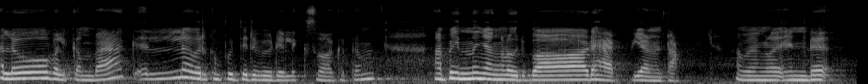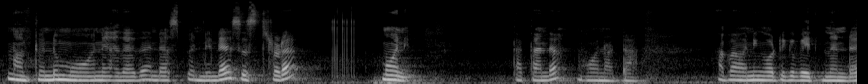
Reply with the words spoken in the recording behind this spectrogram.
ഹലോ വെൽക്കം ബാക്ക് എല്ലാവർക്കും പുതിയൊരു വീഡിയോയിലേക്ക് സ്വാഗതം. അപ്പോൾ ഇന്ന് ഞങ്ങൾ ഒരുപാട് ഹാപ്പിയാണ് കേട്ടോ. അപ്പോൾ ഞങ്ങൾ എന്റെ നാത്തൂന്റെ മോന് അതായത് എന്റെ ഹസ്ബൻഡിന്റെ സിസ്റ്ററുടെ മോന് തത്താന്റെ മോനോട്ടാ അപ്പോൾ അവൻ ഇങ്ങോട്ടേക്ക് വരുന്നുണ്ട്.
